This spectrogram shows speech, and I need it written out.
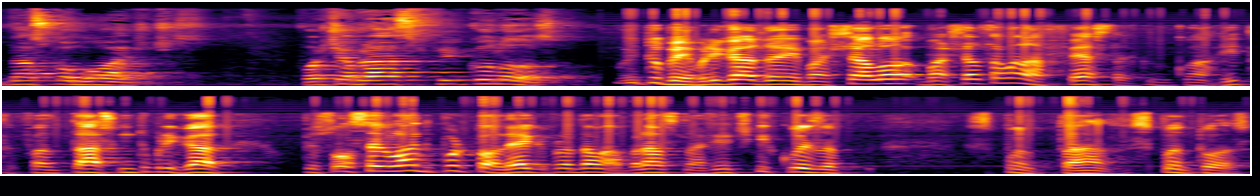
das commodities. Forte abraço, fique conosco. Muito bem, obrigado aí, Marcelo. Marcelo estava na festa com a Rita, fantástico, muito obrigado. Pessoal saiu lá de Porto Alegre para dar um abraço na gente, que coisa espantosa, espantosa.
